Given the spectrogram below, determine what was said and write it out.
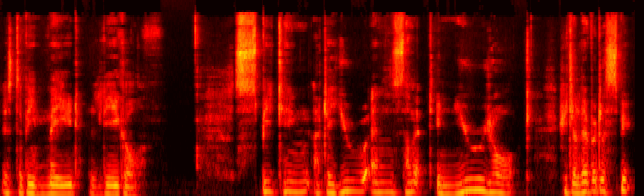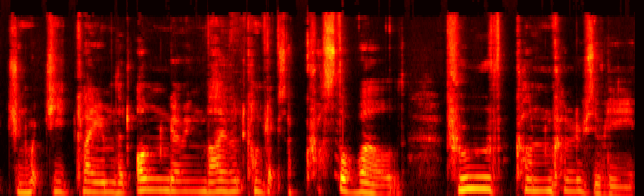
is to be made legal. Speaking at a UN summit in New York, he delivered a speech in which he claimed that ongoing violent conflicts across the world prove conclusively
